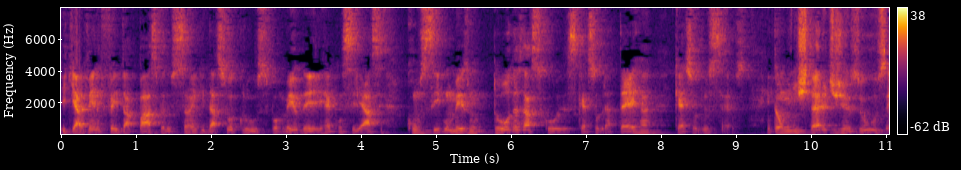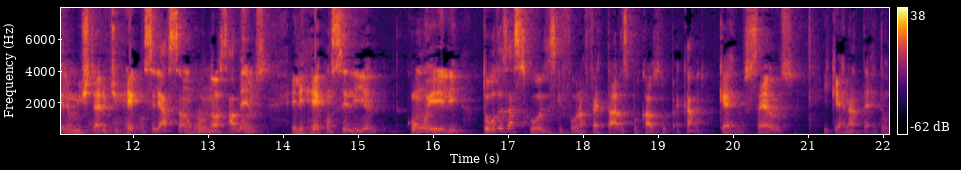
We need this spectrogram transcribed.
e que, havendo feito a paz pelo sangue da sua cruz, por meio dele reconciliasse consigo mesmo todas as coisas, quer sobre a terra, quer sobre os céus. Então, o ministério de Jesus ele é um ministério de reconciliação, como nós sabemos. Ele reconcilia com ele todas as coisas que foram afetadas por causa do pecado, quer nos céus e quer na terra. Então,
